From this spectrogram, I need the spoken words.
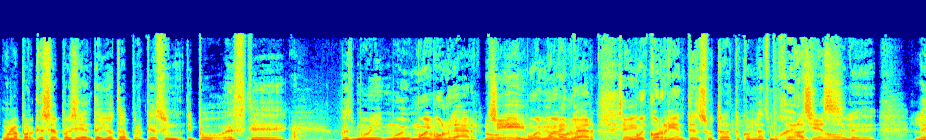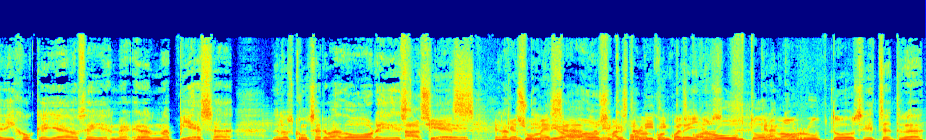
una porque es el presidente y otra porque es un tipo este pues muy muy muy vulgar no Sí, muy muy muy, violento, vulgar sí. muy corriente en su trato con las mujeres Así es. no le, le dijo que ella o sea eran una pieza de los conservadores Así que es, eran que su medio y que estaban contra es ellos corrupto, que eran ¿no? corruptos etcétera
